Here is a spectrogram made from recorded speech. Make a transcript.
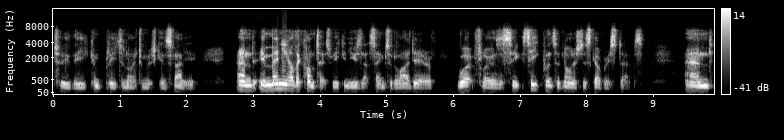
to the completed item which gives value and in many other contexts we can use that same sort of idea of workflow as a se- sequence of knowledge discovery steps and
